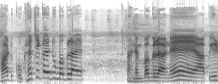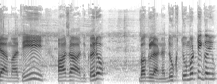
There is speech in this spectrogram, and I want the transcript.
હાડકું ખેંચી કાઢ્યું બગલાએ. અને બગલાને આ પીડામાંથી આઝાદ કર્યો. બગલાને દુખતું મટી ગયું.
